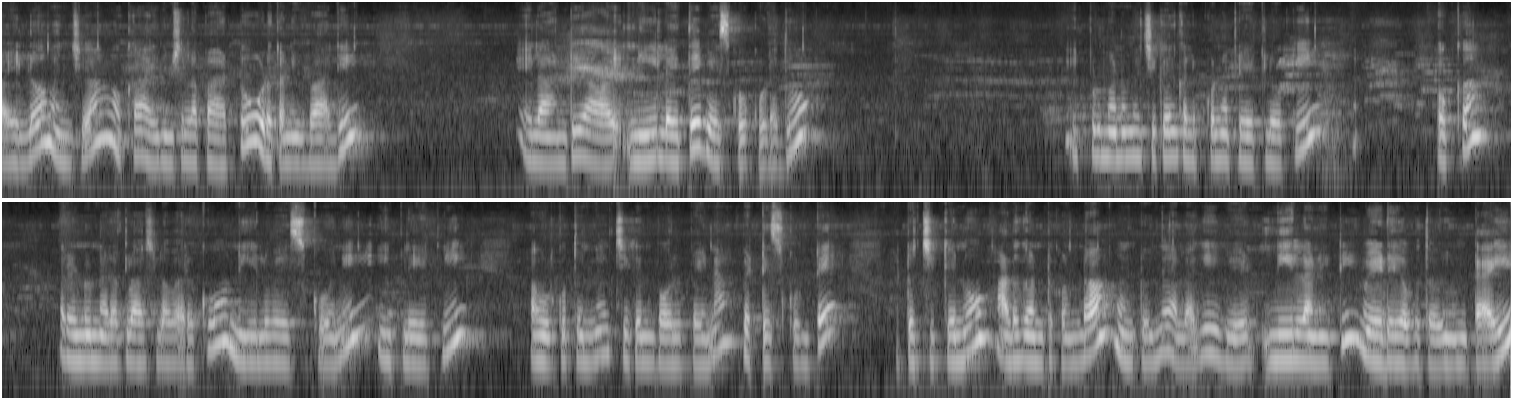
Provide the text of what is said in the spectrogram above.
ఆయిల్లో మంచిగా ఒక ఐదు నిమిషాల పాటు ఉడకనివ్వాలి. ఎలాంటి నీళ్ళు అయితే వేసుకోకూడదు. ఇప్పుడు మనము చికెన్ కలుపుకున్న ప్లేట్లోకి ఒక రెండున్నర గ్లాసుల వరకు నీళ్ళు వేసుకొని ఈ ప్లేట్ని ఉడుకుతున్న చికెన్ బౌల్ పైన పెట్టేసుకుంటే అటు చికెను అడగంటకుండా ఉంటుంది. అలాగే వే నీళ్ళు అనేటివి వేడి అవుతూ ఉంటాయి.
